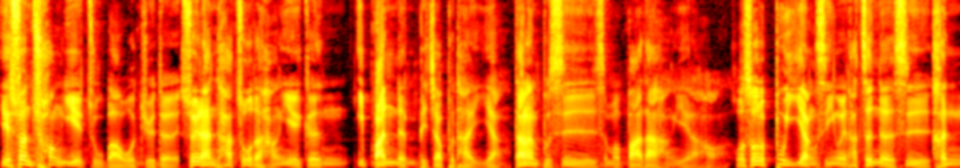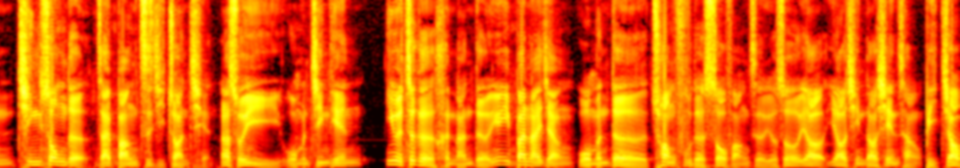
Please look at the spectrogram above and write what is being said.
也算创业主吧。我觉得，虽然他做的行业跟一般人比较不太一样，当然不是什么八大行业了哈。我说的不一样，是因为他真的是很轻松的在帮自己赚钱。那所以我们今天。因为这个很难得，因为一般来讲，我们的创富的受访者有时候要邀请到现场比较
